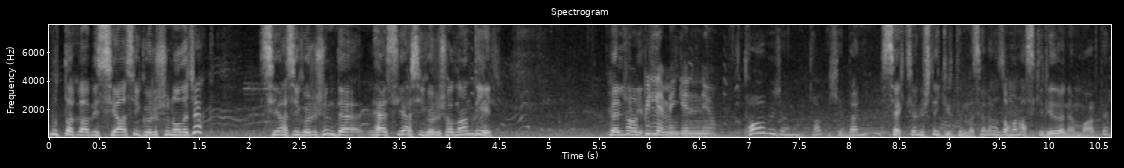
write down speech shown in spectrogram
Mutlaka bir siyasi görüşün olacak. Siyasi görüşün de her siyasi görüş olan değil. Belli bir. Torpille mi geliniyor? Tabii canım tabii ki. Ben 83'te girdim mesela. O zaman askeri dönem vardı.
